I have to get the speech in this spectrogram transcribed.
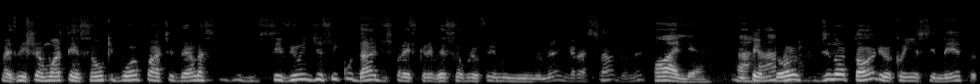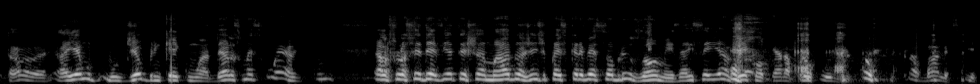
mas me chamou a atenção que boa parte delas se viu em dificuldades para escrever sobre o feminino, né? Engraçado, né? Olha, pessoas de notório conhecimento, tal. Aí um, um, dia eu brinquei com uma delas, mas ué, ela falou: você devia ter chamado a gente para escrever sobre os homens, aí você ia ver qual era a profusão de trabalhos que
